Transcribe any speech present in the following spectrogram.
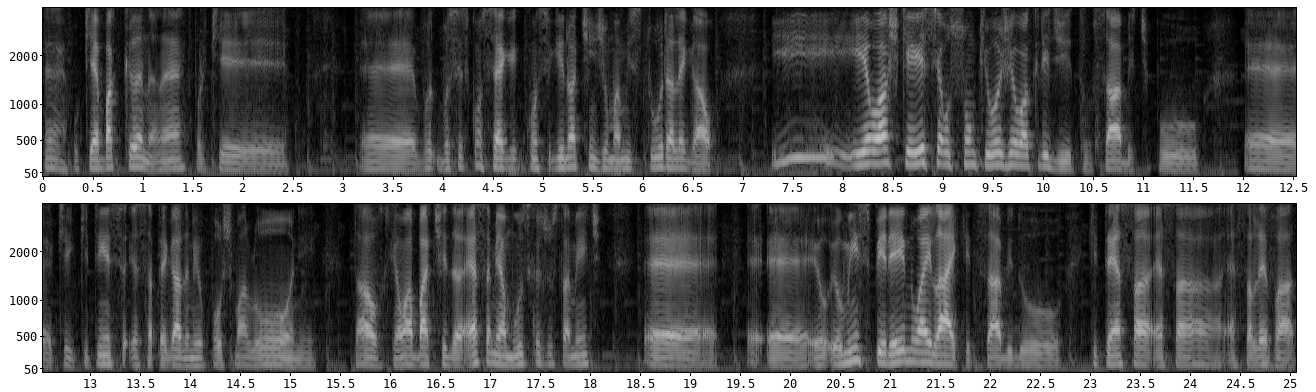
É. O que é bacana, né? Porque é, vo- vocês conseguem, conseguiram atingir uma mistura legal. E, e eu acho que esse é o som que hoje eu acredito, sabe? Tipo, é, que, que tem esse- essa pegada meio Post Malone, tal, que é uma batida. Essa minha música, justamente, é, é, é, eu, eu me inspirei no I Like It, sabe? Do, que tem essa, essa, essa levada.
